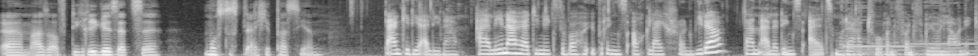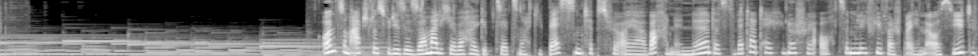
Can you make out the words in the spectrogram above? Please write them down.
ähm, also auf die Regelsätze, muss das Gleiche passieren. Danke dir, Alina. Alina hört die nächste Woche übrigens auch gleich schon wieder, dann allerdings als Moderatorin von Früh und Launig. Und zum Abschluss für diese sommerliche Woche gibt es jetzt noch die besten Tipps für euer Wochenende, das wettertechnisch ja auch ziemlich vielversprechend aussieht.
